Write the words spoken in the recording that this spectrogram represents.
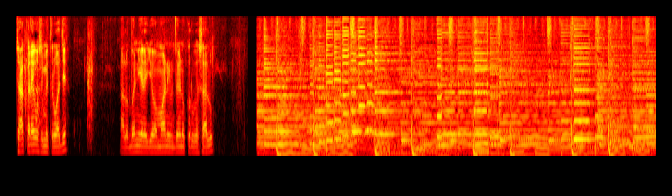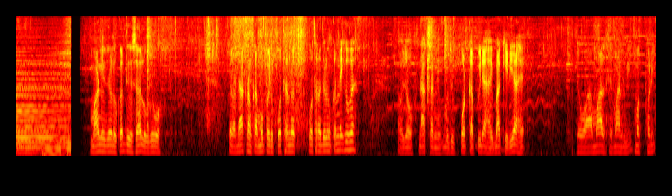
ઝાકર આવ્યો છે મિત્રો આજે. હાલો બની રહી જવા માંડીનું દહીણું કરવું છે ચાલુ. માંડવી દેણું કરી દીધું ચાલુ, જુઓ. પેલા ડાકરાનું કામ ઉપાડ્યું, કોથરાનું કોથરા દેણું કરી નાખ્યું હે હવે જો ડાકરાની બધું પોટકા પીડ્યા હે બાકી રહ્યા છે. જો આ માલ છે માંડવી, મગફળી.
